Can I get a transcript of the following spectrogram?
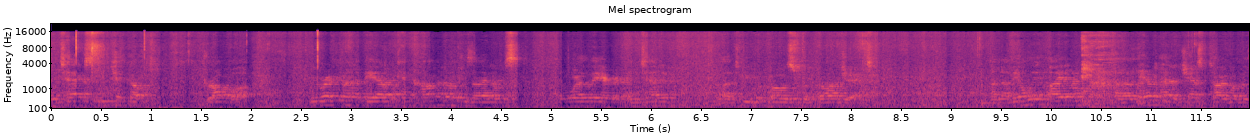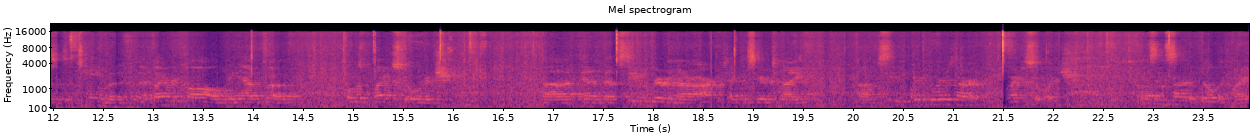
and taxi pickup drop-off. We recommend that the applicant comment on these items and whether they are intended uh, to be proposed for the project. Uh, Now, the only item, uh, we haven't had a chance to talk about this as a team, but if if I recall, we have uh, proposed bike storage. Uh, And uh, Stephen Griffin, our architect, is here tonight. Um, Stephen, where- where's our bike storage? It's inside the building, right?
